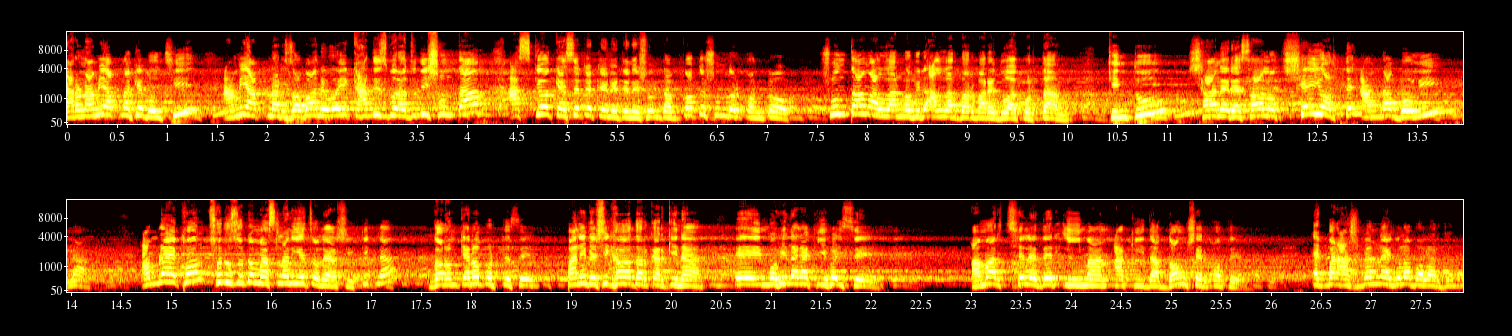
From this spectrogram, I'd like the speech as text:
কারণ আমি আপনাকে বলছি, আমি আপনার জবানে ওই কাদিসগুলা যদি শুনতাম, আজকেও ক্যাসেটে টেনে টেনে শুনতাম, কত সুন্দর কণ্ঠ। শুনতাম আল্লাহ নবীর, আল্লাহর দরবারে দোয়া করতাম। কিন্তু শানে রেসালত সেই অর্থে আমরা বলি না। আমরা এখন ছোট ছোট মাসলা নিয়ে চলে আসি, ঠিক না? গরম কেন পড়তেছে? পানি বেশি খাওয়া দরকার কিনা? এই মহিলারা কি হয়েছে আমার ছেলেদের ইমান আকিদা ধ্বংসের পথে। একবার আসবেন না এগুলো বলার জন্য।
